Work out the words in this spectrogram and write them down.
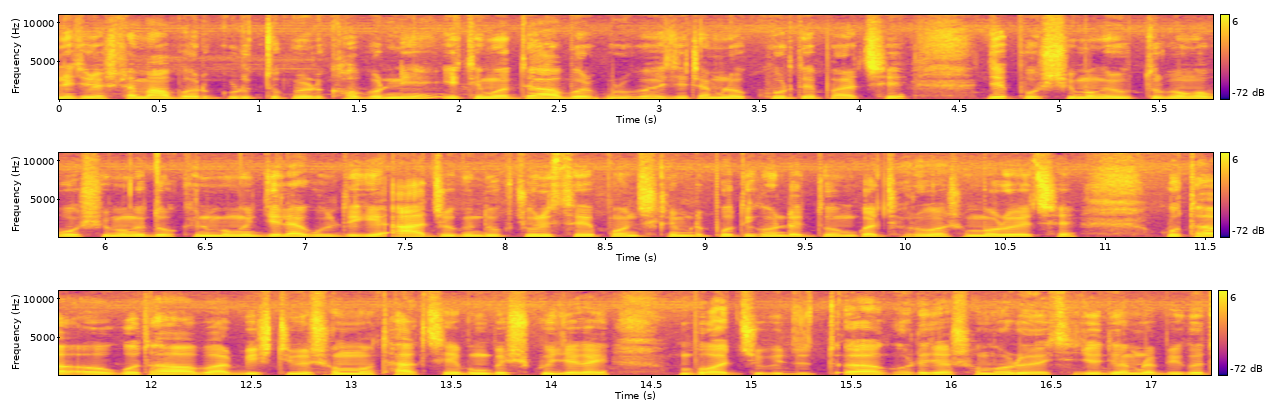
নিয়ে চলে আসলাম আবহাওয়ার গুরুত্বপূর্ণ খবর নিয়ে ইতিমধ্যে আবহাওয়ার পূর্বাভাস যেটা আমরা লক্ষ্য করতে পারছি যে পশ্চিমবঙ্গের উত্তরবঙ্গ পশ্চিমবঙ্গের দক্ষিণবঙ্গের জেলাগুলি দিকে আজও কিন্তু চল্লিশ থেকে পঞ্চাশ কিলোমিটার প্রতি ঘন্টায় দমকা ঝড় হওয়ার সম্ভব রয়েছে। কোথাও কোথাও আবার বৃষ্টির সম্ভব থাকছে এবং বেশ কিছু জায়গায় বজ্রবিদ্যুৎ ঘটে যাওয়ার সম্ভব রয়েছে। যদিও আমরা বিগত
